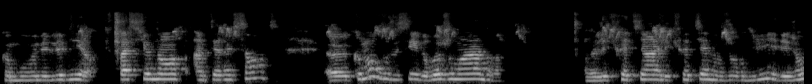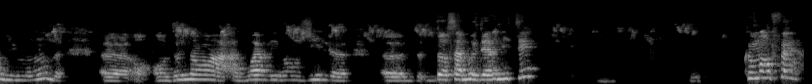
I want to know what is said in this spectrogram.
comme vous venez de le dire, passionnante, intéressante. Euh, comment vous essayez de rejoindre euh, les chrétiens et les chrétiennes aujourd'hui et les gens du monde euh, en, donnant à, voir l'évangile dans sa modernité? Comment faire?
